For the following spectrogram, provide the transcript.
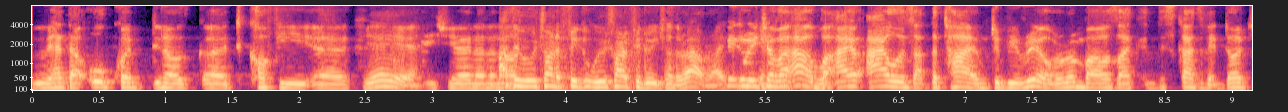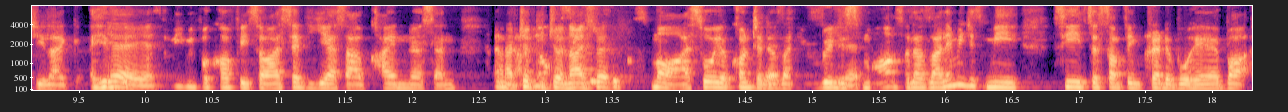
We had that awkward, you know, uh, coffee uh, yeah, yeah. conversation, and I I think we were trying to figure we were trying to figure each other out, right? figure each other out. But I, I was at the time, to be real. Remember, I was like, this guy's a bit dodgy. Like, he Yeah, yeah, yeah. me for coffee, so I said yes out of kindness, and And I took you to a nice re- smart. I saw your content. I was like, you're really Yeah. smart. So I was like, let me just meet, see if there's something credible here. But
